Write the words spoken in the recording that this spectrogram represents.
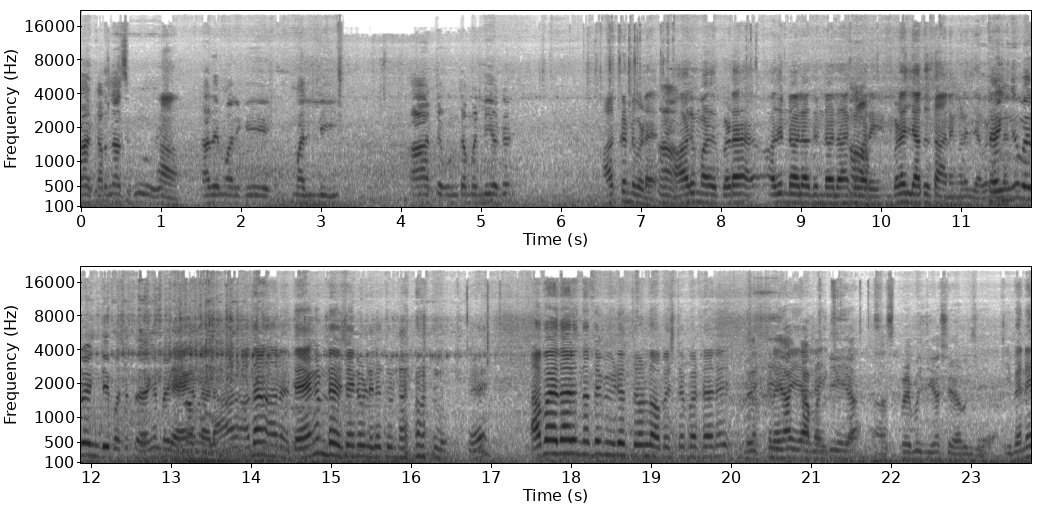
ആ, കടലാസ് പൂ. ആ. മല്ലി ആറ്റ ഉണ്ടമല്ലി ഒക്കെ ആക്കെ ഇവിടെ. ആരും ഇവിടെ അതുണ്ടാവില്ല അതുണ്ടാവില്ല എന്നൊക്കെ. പറയും. ഇവിടെ ഇല്ലാത്ത സാധനങ്ങളില്ല. തേങ്ങ വരെ ഉണ്ട് പക്ഷെ തേങ്ങ തേങ്ങ ഉണ്ടാവില്ല. അതാണ്. തേങ്ങ ഉണ്ട് പക്ഷെ അതിന്റെ ഉള്ളിലെത്തുണ്ടാകുള്ളൂ ഉണ്ടാകുന്നുള്ളൂ ഏ? അപ്പൊ ഏതായാലും ഇന്നത്തെ വീഡിയോ ഇത്രേ ഉള്ളൂ. അപ്പൊ ഇഷ്ടപ്പെട്ടാൽ സബ്സ്ക്രൈബ് ചെയ്യുക ഷെയറും ചെയ്യുക ഇവനെ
